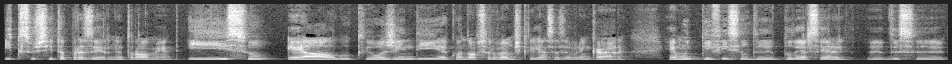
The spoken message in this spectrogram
e que suscita prazer naturalmente. E isso é algo que hoje em dia, quando observamos crianças a brincar, é muito difícil de poder ser de se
